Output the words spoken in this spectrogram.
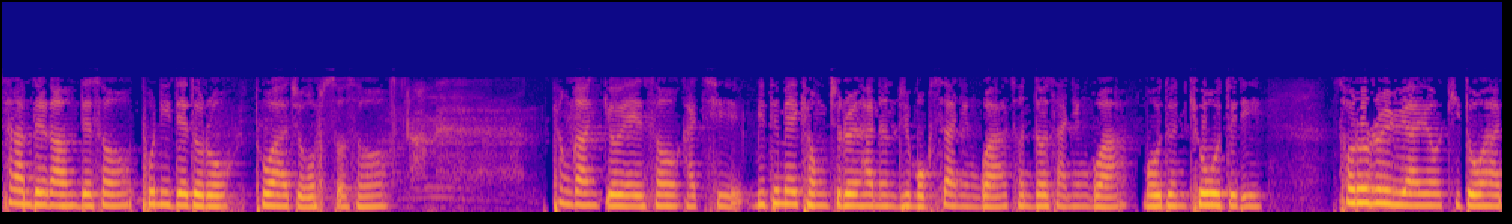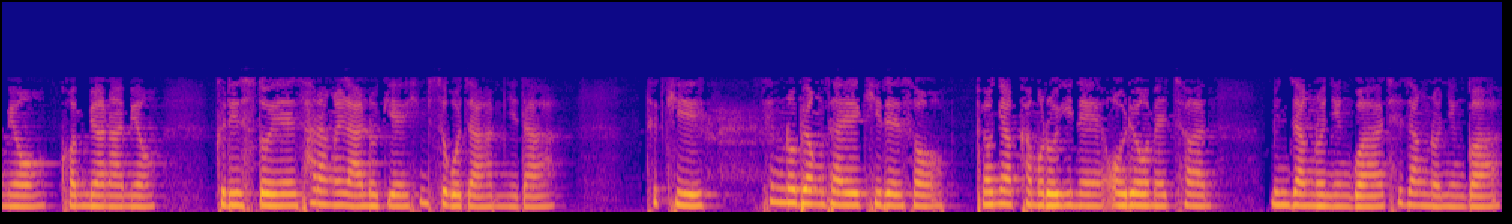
사람들 가운데서 본이 되도록 도와주옵소서. 평강교회에서 같이 믿음의 경주를 하는 우리 목사님과 전도사님과 모든 교우들이 서로를 위하여 기도하며 건면하며 그리스도의 사랑을 나누기에 힘쓰고자 합니다. 특히 생로병사의 길에서 병약함으로 인해 어려움에 처한 민장로님과 최장로님과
